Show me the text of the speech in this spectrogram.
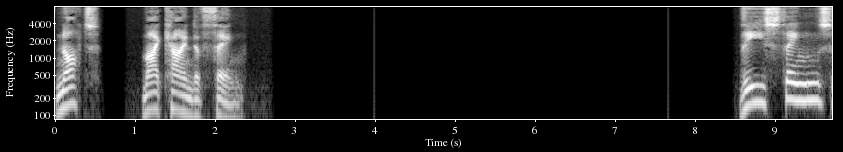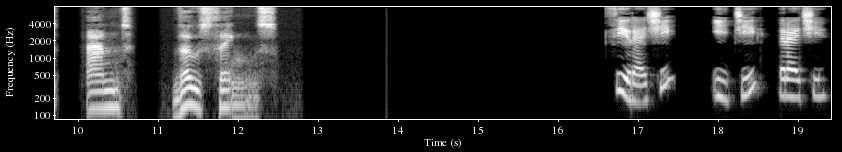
Not my kind of thing. These things, and those things. Ці речі і ті речі.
